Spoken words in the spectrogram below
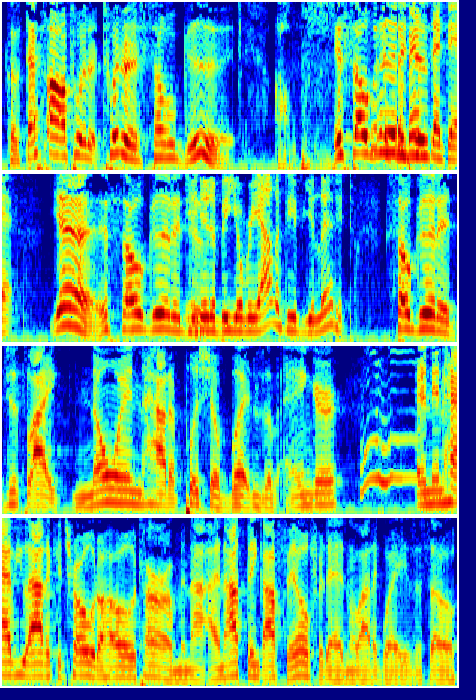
Because that's all twitter twitter is so good. Oh it's so Twitter's good the best just, at that. Yeah it's so good at just and it'll be your reality if you let it. So good at just like knowing how to push your buttons of anger. Mm-hmm. And then have you out of control the whole time. And i and i think i fell for that in a lot of ways. And so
